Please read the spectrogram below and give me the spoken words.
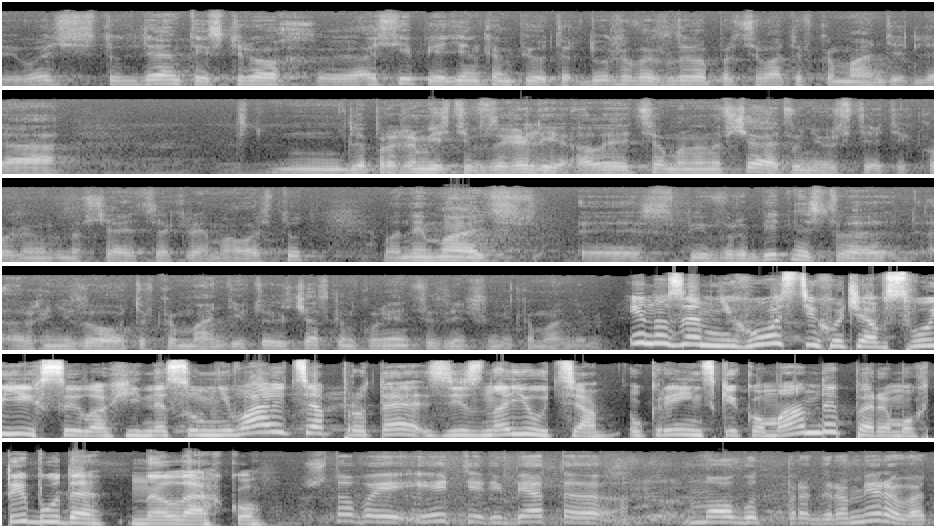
І ось студенти з трьох е, осіб і один комп'ютер. Дуже важливо працювати в команді для, для програмістів взагалі, але цьому не навчають в університеті, кожен навчається окремо. А ось тут вони мають е, співробітництво організовувати в команді, і в той же час конкуренцію з іншими командами. Іноземні гості, хоча в своїх силах і не сумніваються, проте зізнаються, українські команди перемогти буде нелегко. Чтобы эти ребята могут программировать,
